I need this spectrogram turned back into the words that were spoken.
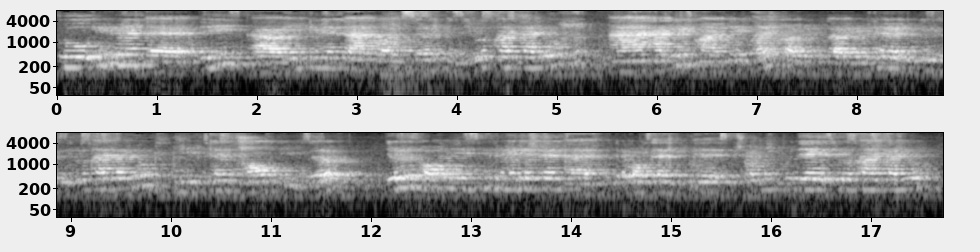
To implement uh, these, uh, implement that by inserting a zero size value, and at each time the client probability that whenever it a zero size value, it returns to the user. There is a problem with this implementation, uh, the problem is that it is especially to the zero size value,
